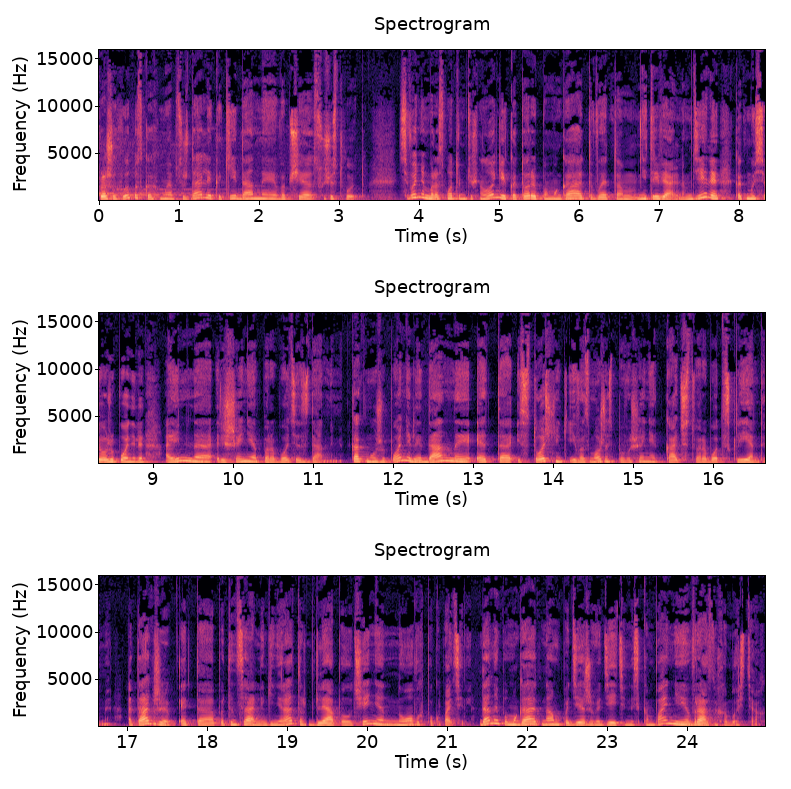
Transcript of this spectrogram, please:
В прошлых выпусках мы обсуждали, какие данные вообще существуют. Сегодня мы рассмотрим технологии, которые помогают в этом нетривиальном деле, как мы все уже поняли, а именно решение по работе с данными. Как мы уже поняли, данные — это источник и возможность повышения качества работы с клиентами, а также это потенциальный генератор для получения новых покупателей. Данные помогают нам поддерживать деятельность компании в разных областях.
